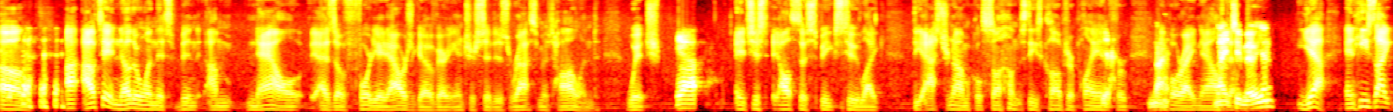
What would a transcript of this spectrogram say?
Um, I, I, would say another one that's been I'm now as of 48 hours ago very interested is Rasmus Hojlund, which yeah, it just it also speaks to like the astronomical sums these clubs are playing yeah. for Nine, people right now. Ninety-two million. Yeah, and he's like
